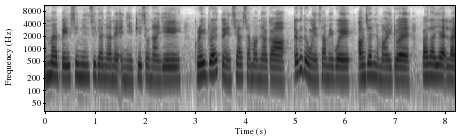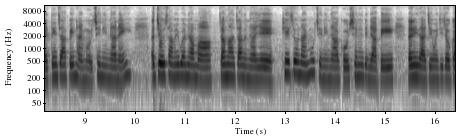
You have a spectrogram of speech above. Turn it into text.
အမှတ်ပေးစီမင်းစည်းကမ်းများနဲ့အညီဖြည့်ဆို့နိုင်ရေး grade 12တွင်ဆရာဆရာမများကတက္ကသိုလ်ဝင်စာမေးပွဲအောင်ကျန်းမြန်မာ၏အတွက်ဘာသာရပ်အလိုက်သင်ကြားပေးနိုင်မှုအခြေအနေများနဲ့အကျိုးစာမေးပွဲများမှာကျောင်းသားကျောင်းသူများရဲ့ဖြည့်ဆို့နိုင်မှုအခြေအနေများကိုရှင်းလင်းတင်ပြပြီးတိုင်းဒေသကြီးဝန်ကြီးချုပ်က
